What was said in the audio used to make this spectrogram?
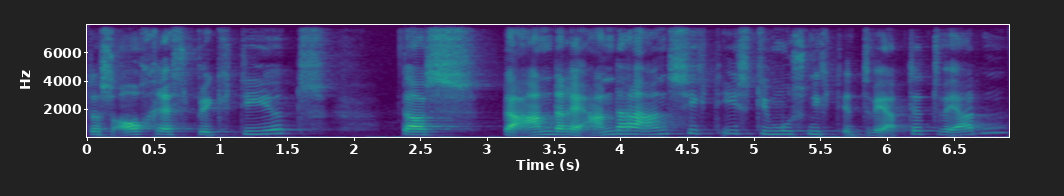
das auch respektiert, dass der andere anderer Ansicht ist, die muss nicht entwertet werden,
